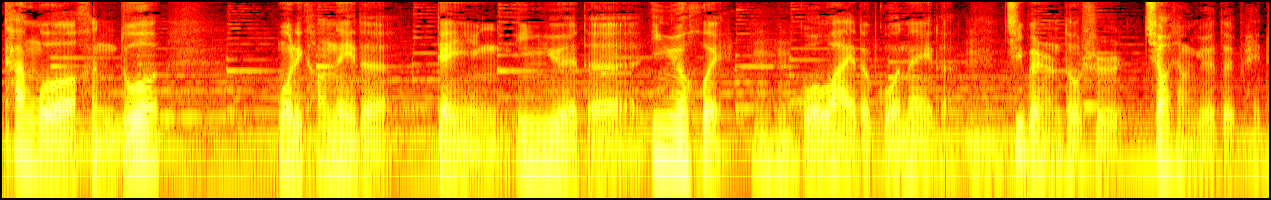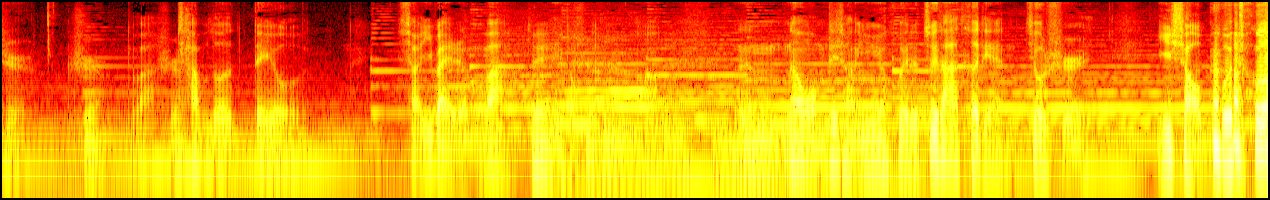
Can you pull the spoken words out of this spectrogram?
看过很多莫里康内的电影音乐的音乐会，嗯哼，国外的、国内的，嗯，基本上都是交响乐队配置，是对吧？是差不多得有小一百人吧，对那种的啊。嗯，那我们这场音乐会的最大特点就是。以少破多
